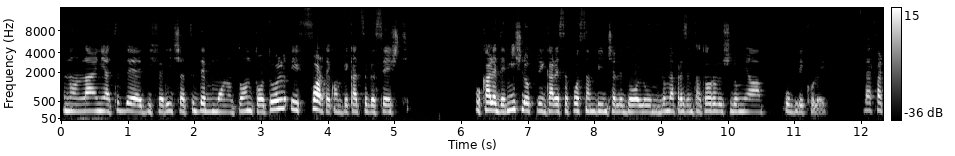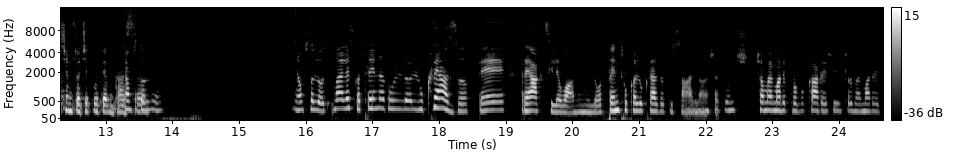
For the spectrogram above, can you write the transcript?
în online e atât de diferit și atât de monoton totul, e foarte complicat să găsești o cale de mijloc prin care să poți să îmbini cele două lumi, lumea prezentatorului și lumea publicului. Dar facem tot ce putem ca Absolut. să... Absolut. Mai ales că trainerul lucrează pe reacțiile oamenilor, pentru că lucrează cu sala și atunci cea mai mare provocare și cel mai mare,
